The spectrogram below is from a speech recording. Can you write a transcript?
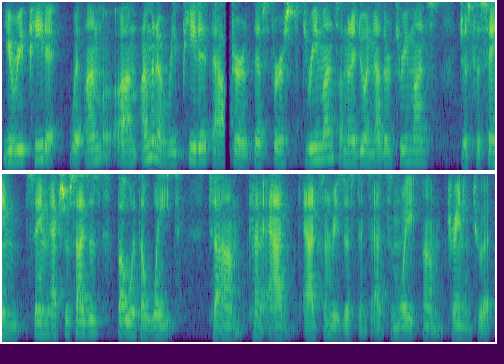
You repeat it. With, I'm um, I'm going to repeat it after this first three months. I'm going to do another three months, just the same same exercises, but with a weight to um, kind of add add some resistance, add some weight um, training to it.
